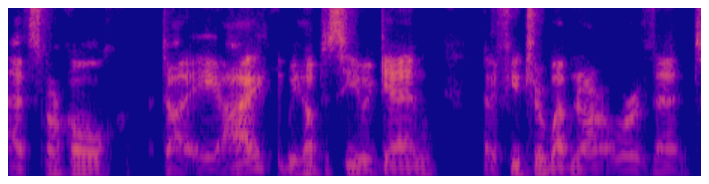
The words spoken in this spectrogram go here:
at snorkel.ai. We hope to see you again at a future webinar or event.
